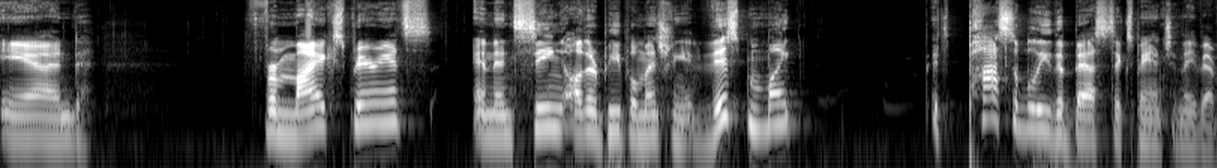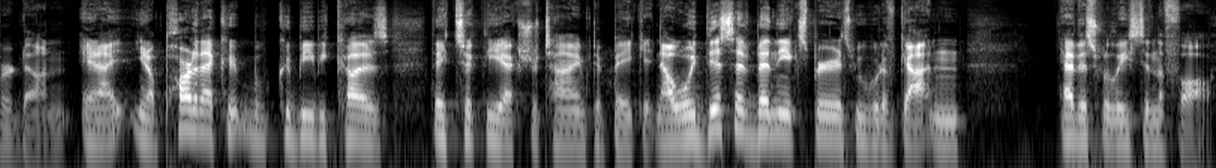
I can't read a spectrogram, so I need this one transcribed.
and from my experience, and then seeing other people mentioning it, this might it's possibly the best expansion they've ever done. And I, you know, part of that could could be because they took the extra time to bake it. Now, would this have been the experience we would have gotten had this released in the fall?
